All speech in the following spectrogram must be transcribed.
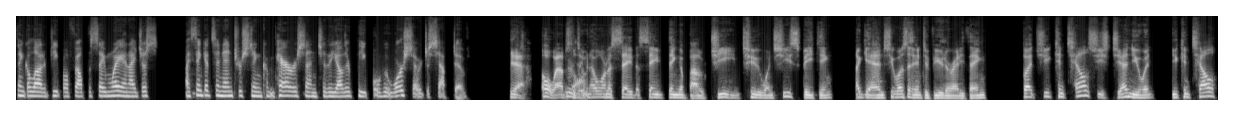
think a lot of people felt the same way. And I just, I think it's an interesting comparison to the other people who were so deceptive. Yeah. Oh, absolutely. Yeah. And I want to say the same thing about Jean too. When she's speaking, again, she wasn't interviewed or anything, but you can tell she's genuine. You can tell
